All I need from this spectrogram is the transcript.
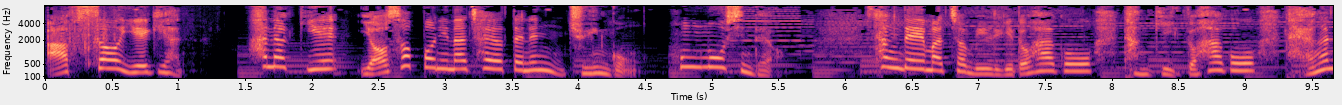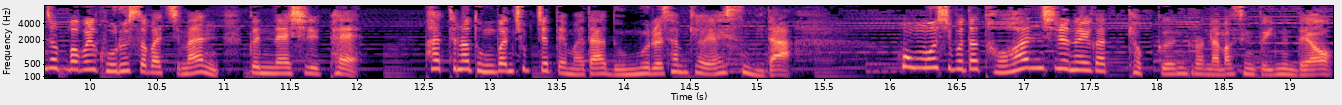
앞서 얘기한 한 학기에 6번이나 차였다는 주인공 홍모 씨인데요. 상대에 맞춰 밀기도 하고 당기기도 하고 다양한 전법을 고루 써봤지만 끝내 실패. 파트너 동반 축제 때마다 눈물을 삼켜야 했습니다. 홍모 씨보다 더한 시련을 가- 겪은 그런 남학생도 있는데요.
